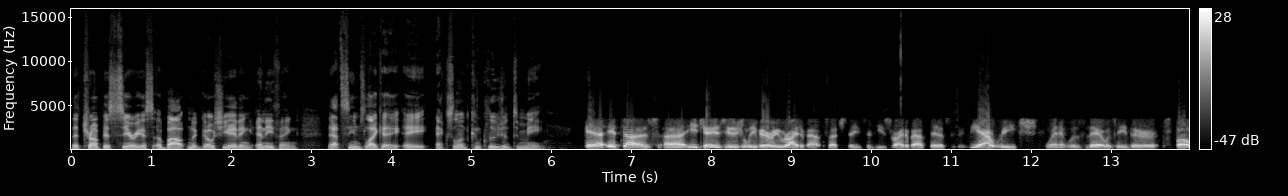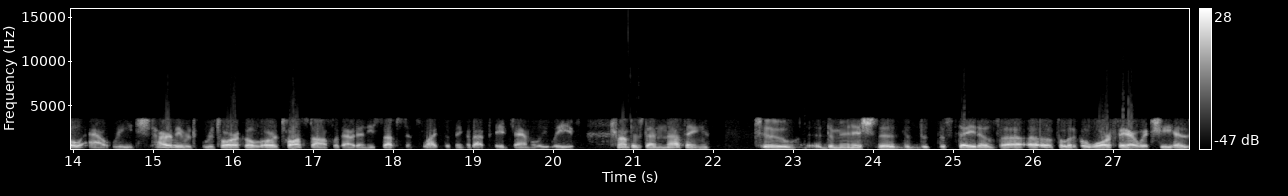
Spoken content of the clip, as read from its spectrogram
that Trump is serious about negotiating anything. That seems like a, a excellent conclusion to me. Yeah, it does. Uh, EJ is usually very right about such things, and he's right about this. The outreach, when it was there, was either faux outreach, entirely rhetorical, or tossed off without any substance, like the thing about paid family leave. Trump has done nothing to diminish the the, the state of, uh, of political warfare, which he has,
